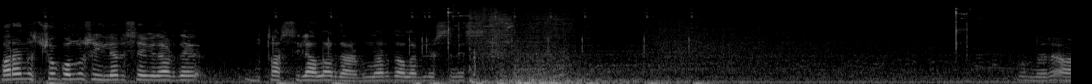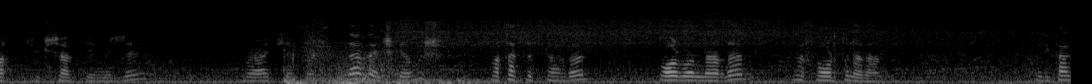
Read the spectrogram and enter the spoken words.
Paranız çok olursa ileri seviyelerde bu tarz silahlar da var. Bunları da alabilirsiniz. Bunları art yükselttiğimizde Bright Camper nereden çıkıyormuş? Bataklıklardan, ormanlardan ve Fortuna'dan. Medical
